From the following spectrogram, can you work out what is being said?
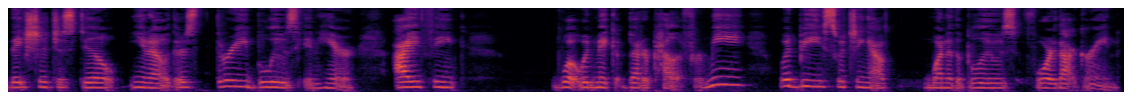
they should just deal, you know, there's three blues in here. I think what would make a better palette for me would be switching out one of the blues for that green.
